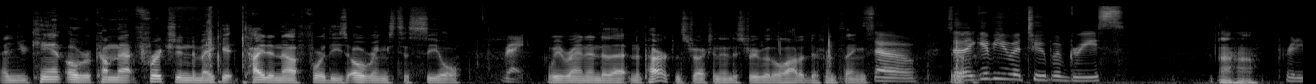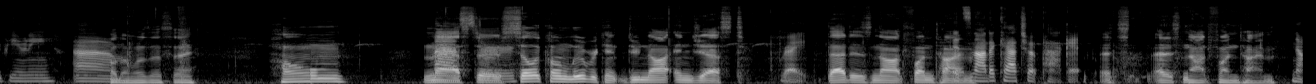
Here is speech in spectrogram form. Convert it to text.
And you can't overcome that friction to make it tight enough for these O-rings to seal. Right. We ran into that in the power construction industry with a lot of different things. So, so Yeah. they give you a tube of grease, Uh huh. pretty puny. Um, Hold on, what does that say? Home Master, Master. silicone lubricant. Do not ingest. Right. That is not fun time. It's not a catch-up packet. It's it's not fun time. No.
